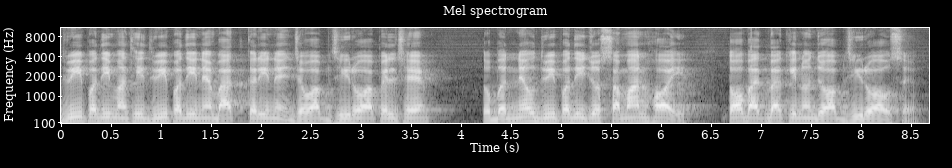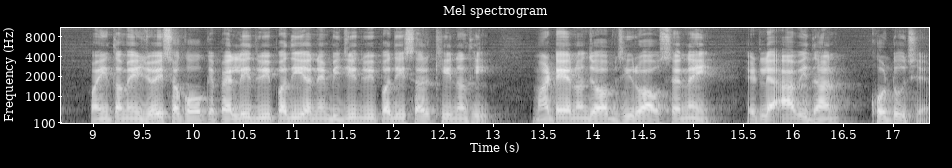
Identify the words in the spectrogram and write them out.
દ્વિપદીમાંથી દ્વિપદીને બાદ કરીને જવાબ ઝીરો આપેલ છે. તો બંને દ્વિપદી જો સમાન હોય, તો બાદબાકીનો જવાબ ઝીરો આવશે. અહીં તમે જોઈ શકો કે પહેલી દ્વિપદી અને બીજી દ્વિપદી સરખી નથી. માટે એનો જવાબ ઝીરો આવશે નહીં. એટલે આ વિધાન ખોટું છે.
